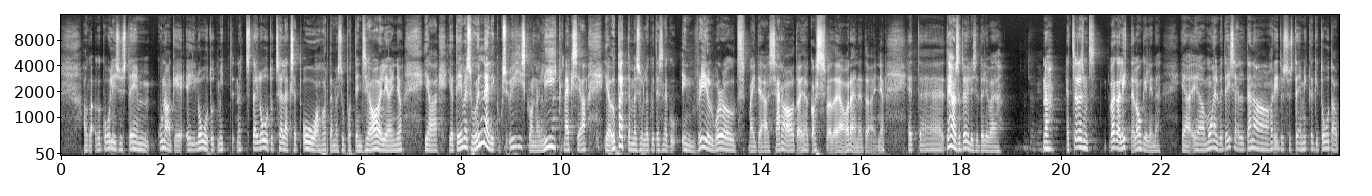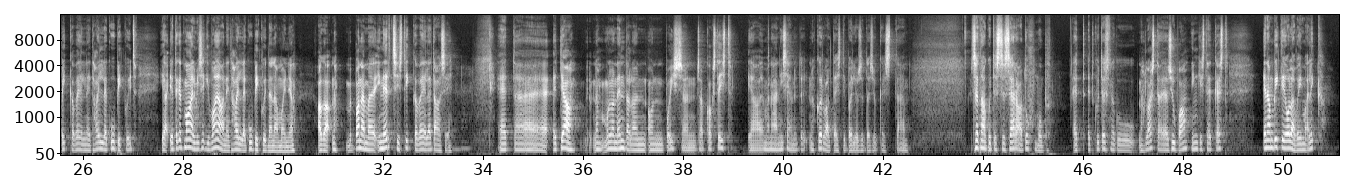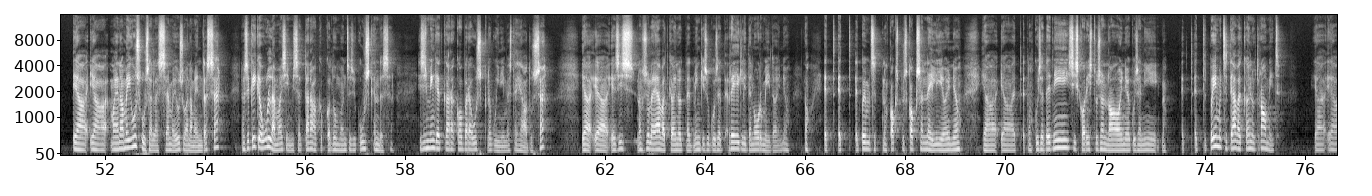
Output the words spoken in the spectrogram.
aga, aga koolisüsteem kunagi ei loodud mitte, noh, seda ei loodud selleks, et oo, avardame su potentsiaali, on ju. ja, ja teeme su õnnelikuks ühiskonnaliikmeks ja, ja õpetame sulle, kuidas nagu in real world, ma ei tea, särada ja kasvada ja areneda, on ju. et äh, tehasetöölised oli vaja. noh et selles mõttes väga lihtne, loogiline ja, ja moel või teisel täna haridussüsteem ikkagi toodab ikka veel neid halle kuubikuid ja, ja tegelikult maailm isegi ei vaja neid halle kuubikuid enam, on ju. aga noh, me paneme inertsist ikka veel edasi. et, et jaa, noh, mul on endal on, on poiss on, saab kaksteist ja, ja ma näen ise nüüd noh, kõrvalt hästi palju seda sihukest äh, seda, kuidas see sära tuhmub, et, et kuidas nagu noh, lasteaias juba mingist hetkest enam kõik ei ole võimalik ja, ja ma enam ei usu sellesse, ma ei usu enam endasse. no see kõige hullem asi, mis sealt ära hakkab kaduma, on see sihuke usk endasse. ja siis mingi hetk ära kaob ära usk nagu inimeste headusse. ja, ja, ja siis noh, sulle jäävadki ainult need mingisugused reeglid ja normid, on ju noh, et, et, et põhimõtteliselt noh, kaks pluss kaks on neli, on ju. ja, ja et, et noh, kui sa teed nii, siis karistus on naa, on ju, kui sa nii noh, et, et põhimõtteliselt jäävadki ainult raamid. ja, ja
